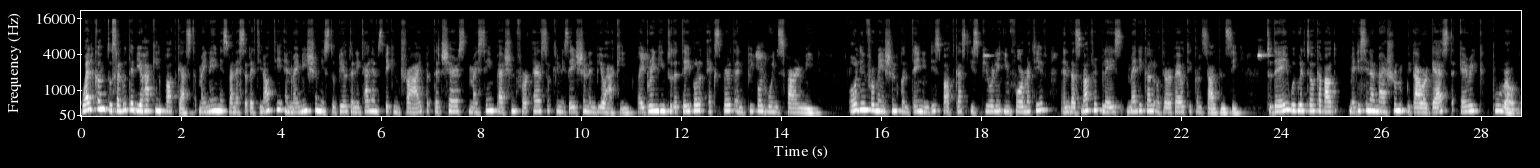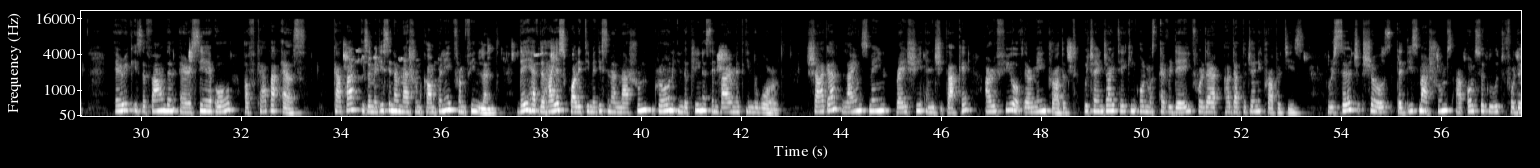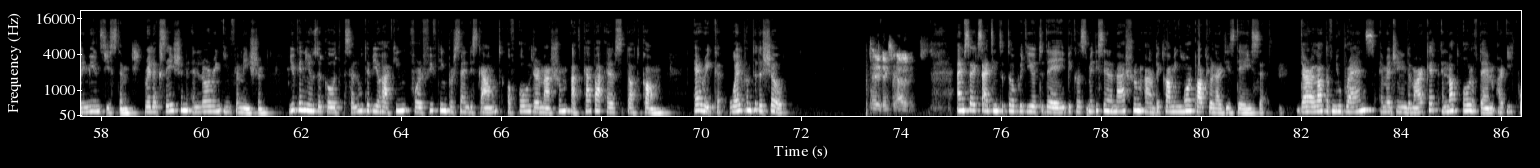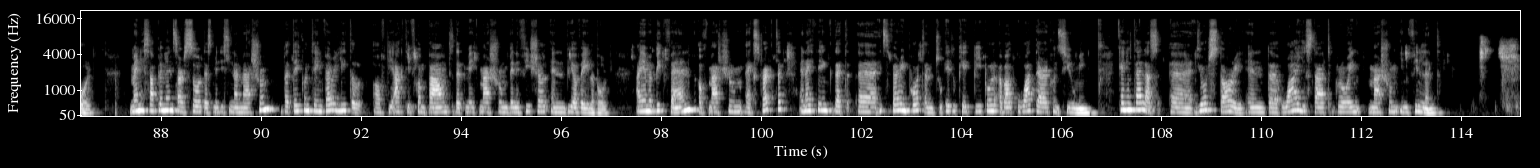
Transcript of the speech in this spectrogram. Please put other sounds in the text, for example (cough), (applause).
Welcome to Salute Biohacking Podcast. My name is Vanessa Bertinotti, and my mission is to build an Italian speaking tribe that shares my same passion for health optimization and biohacking by bringing to the table experts and people who inspire me. All the information contained in this podcast is purely informative and does not replace medical or therapeutic consultancy. Today, we will talk about medicinal mushroom with our guest, Eric Purow. Eric is the founder and CEO of Kaapa Health. Kaapa is a medicinal mushroom company from Finland. They have the highest quality medicinal mushroom grown in the cleanest environment in the world. Chaga, lion's mane, reishi, and shiitake are a few of their main products, which I enjoy taking almost every day for their adaptogenic properties. Research shows that these mushrooms are also good for the immune system, relaxation, and lowering inflammation. You can use the code Salute Biohacking for a 15% discount of all their mushroom at kaapahealth.com. Eric, welcome to the show. Hey, thanks for having me. I'm so excited to talk with you today because medicinal mushrooms are becoming more popular these days. There are a lot of new brands emerging in the market, and not all of them are equal. Many supplements are sold as medicinal mushroom, but they contain very little of the active compound that make mushroom beneficial and bioavailable. I am a big fan of mushroom extract, and I think that uh, it's very important to educate people about what they are consuming. Can you tell us uh, your story and uh, why you start growing mushroom in Finland?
